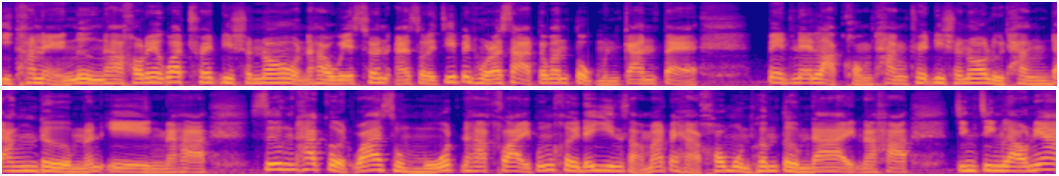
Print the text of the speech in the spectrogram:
อีกแขนงหนึ่งนะคะเขาเรียกว่า traditional นะคะ western astrology เป็นโหราศาสตร์ตะวันตกเหมือนกัน แต่เป็นในหลักของทาง traditional หรือทางดั้งเดิมนั่นเองนะคะ ซึ่งถ้าเกิดว่าสมมุตินะคะใครเพิ่งเคยได้ยินสามารถไปหาข้อมูลเพิ่มเติมได้นะคะ จริงๆ แล้วเนี่ย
